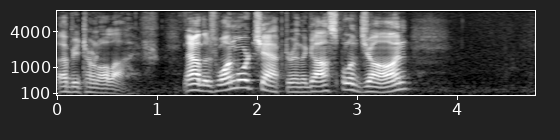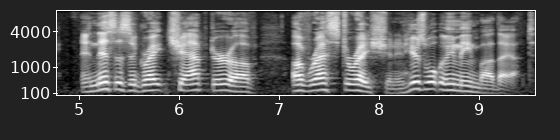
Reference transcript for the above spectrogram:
of eternal life. Now, there's one more chapter in the Gospel of John, and this is a great chapter of of restoration. And here's what we mean by that.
